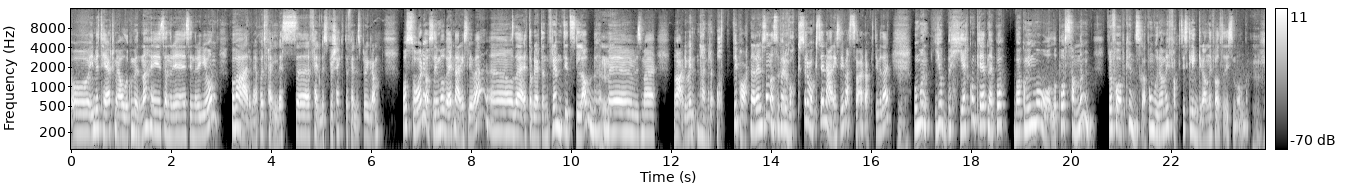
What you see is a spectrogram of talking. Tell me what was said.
og invitert med alle kommunene i sin region på å være med på et felles, felles prosjekt og felles program. Og så har de også involvert næringslivet. Eh, og det er etablert en fremtidslab. Mm. Med, er, nå er de vel nærmere 80 partnere, eller sånn, og så bare vokser og vokser. Næringslivet er svært aktive der. Mm. Hvor man jobber helt konkret ned på hva kan vi måle på sammen for å få opp kunnskap om hvordan vi faktisk ligger an i forhold til disse målene. Mm.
